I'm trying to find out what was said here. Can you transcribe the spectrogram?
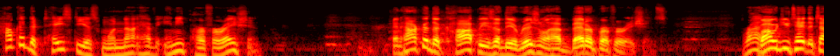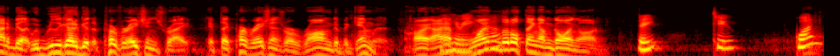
How could the tastiest one not have any perforation? And how could the copies of the original have better perforations? Right. Why would you take the time to be like, we really got to get the perforations right if the perforations were wrong to begin with? All right, I have one go. little thing I'm going on. Three, two, one.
